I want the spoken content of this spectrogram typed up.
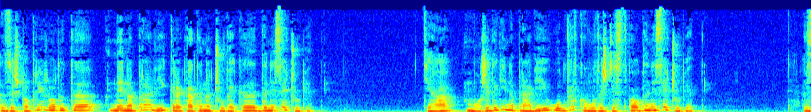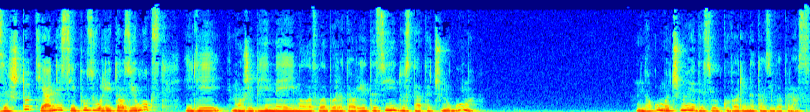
защо природата не направи краката на човека да не се чупят? Тя може да ги направи от гъвкаво вещество да не се чупят. Защо тя не си позволи този лукс или може би не е имала в лабораторията си достатъчно гума? Много мъчно е да се отговори на този въпрос.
